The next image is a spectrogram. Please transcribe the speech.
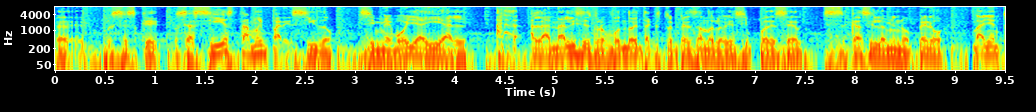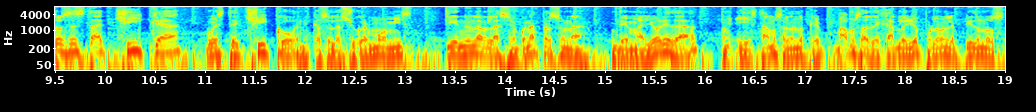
eh, pues es que, o sea, sí está muy parecido. Si me voy ahí al, al análisis profundo, ahorita que estoy pensándolo bien, sí puede ser casi lo mismo. Pero vaya, entonces esta chica o este chico, en el caso de las Sugar Mommies, tiene una relación con una persona de mayor edad y estamos hablando que vamos a dejarlo yo, por lo menos le pido unos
